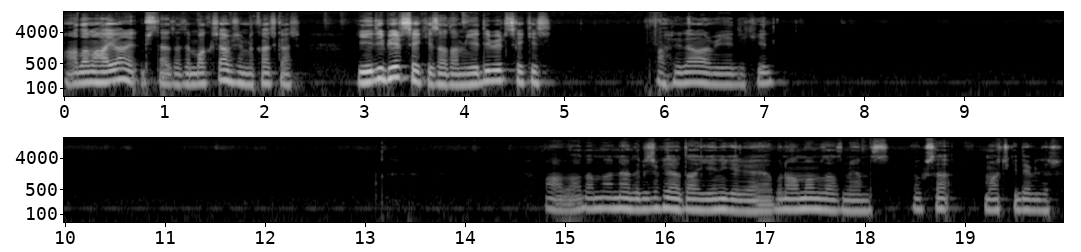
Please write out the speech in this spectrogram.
Adamı hayvan etmişler zaten. Bakacağım şimdi kaç kaç. 7-1-8 adam. 7-1-8. Ahli'de var bir 7 kill. Abi adamlar nerede? Bizimkiler daha yeni geliyor ya. Bunu almamız lazım yalnız. Yoksa maç gidebilir.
